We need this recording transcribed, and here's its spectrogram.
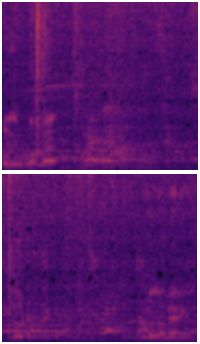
நாளைக்கு ஹெட்ஃபோனுக்கு கொடுப்பாப்புல ப்ளூடூத் கம்மியாக நினைக்கிறேன்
